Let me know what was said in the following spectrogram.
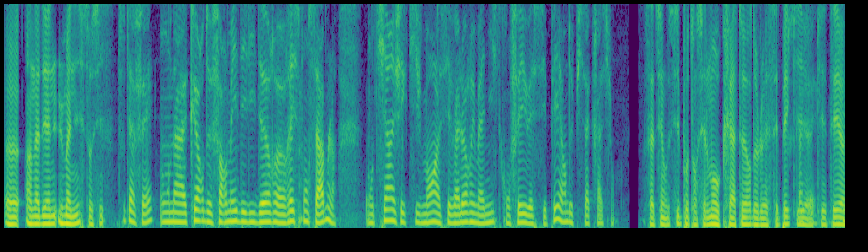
un ADN humaniste aussi. Tout à fait. On a à cœur de former des leaders responsables. On tient effectivement à ces valeurs humanistes qu'on fait USCP hein, depuis sa création ça tient aussi potentiellement aux créateurs de l'ESCP qui, euh, qui étaient euh,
